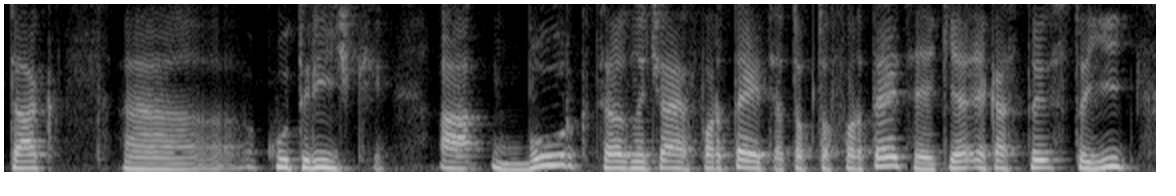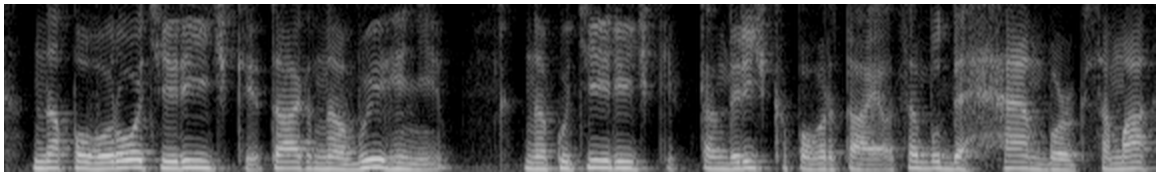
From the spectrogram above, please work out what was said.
так, е, кут річки. А бург це означає фортеця, тобто фортеця, яка стоїть на повороті річки, так, на вигині, на куті річки, там де річка повертає. Це буде Гамбург, сама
